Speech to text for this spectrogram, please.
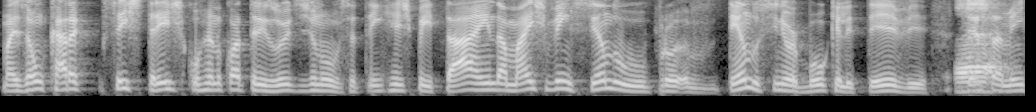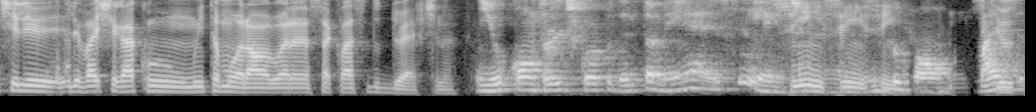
mas é um cara 6-3 correndo 4-3-8 de novo, você tem que respeitar, ainda mais vencendo, tendo o senior bowl que ele teve, é. certamente ele, ele vai chegar com muita moral agora nessa classe do draft, né? E o controle de corpo dele também é excelente. Sim, né? sim, é sim. Muito bom. Mas,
